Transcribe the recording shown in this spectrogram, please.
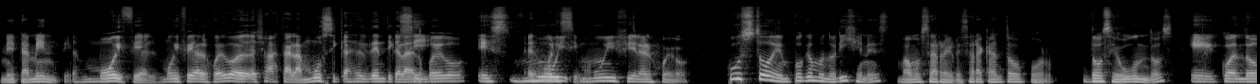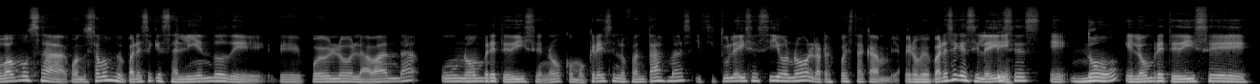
netamente. Es muy fiel, muy fiel al juego. De hecho, hasta la música es idéntica a la Sí. del juego. Es Es muy, buenísimo. muy fiel al juego. Justo en Pokémon Orígenes, vamos a regresar a Canto por dos segundos. eh, cuando vamos a. Cuando estamos, me parece que saliendo de, de Pueblo Lavanda, un hombre te dice, ¿no? Como crees en los fantasmas, y si tú le dices sí o no, la respuesta cambia. Pero me parece que si le Sí. dices eh, no, el hombre te dice.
